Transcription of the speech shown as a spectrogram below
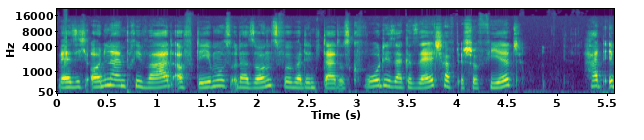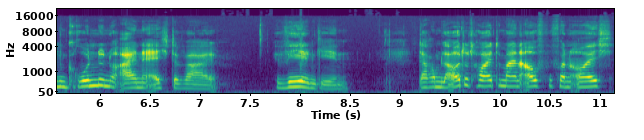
Wer sich online privat auf Demos oder sonst wo über den Status quo dieser Gesellschaft echauffiert, hat im Grunde nur eine echte Wahl. Wählen gehen. Darum lautet heute mein Aufruf an euch,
